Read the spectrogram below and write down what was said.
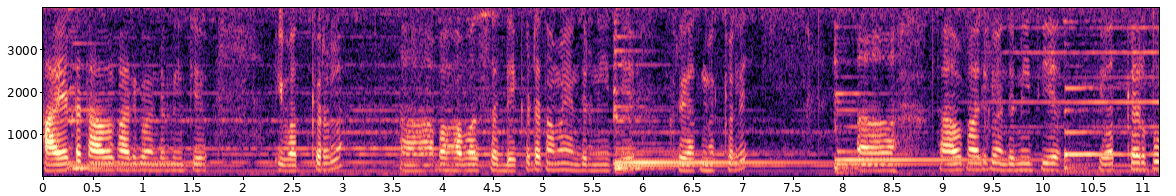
හයට තාවකාලික ඇඳර නීතිය ඉවත් කරලා අප හවස්ස දෙකට තම ඇඳර නීතිය ක්‍රියාත්මක කළේ. තාවකාලික ඇඳ නීතිය ඉවත් කරපු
